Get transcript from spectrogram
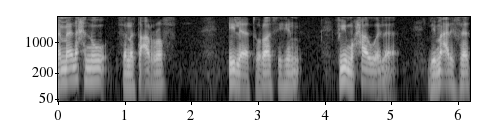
أما نحن فنتعرف إلى تراثهم في محاولة لمعرفة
